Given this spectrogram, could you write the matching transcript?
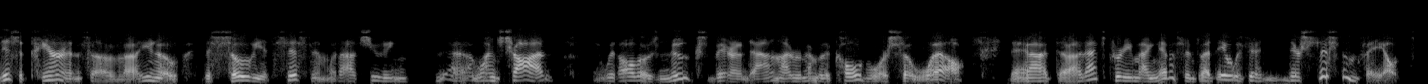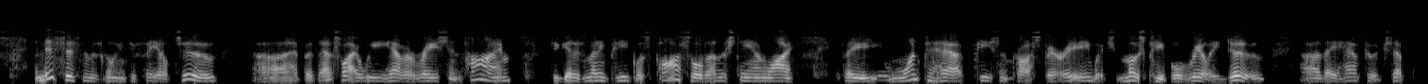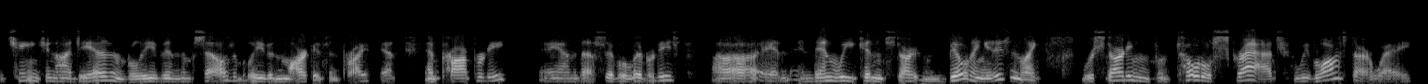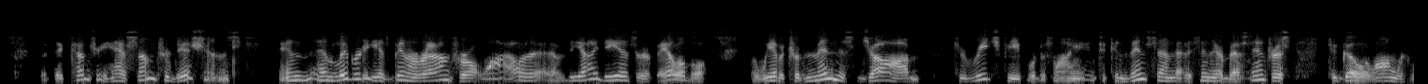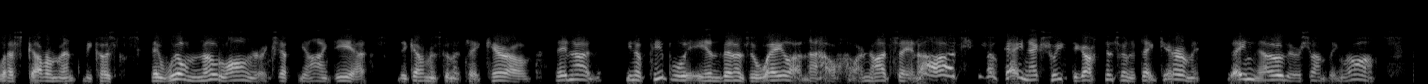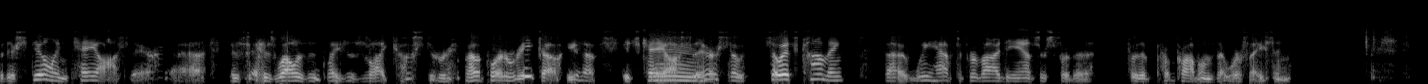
disappearance of uh, you know the Soviet system without shooting uh, one shot with all those nukes bearing down. I remember the Cold War so well that uh, that's pretty magnificent. But it was a, their system failed, and this system is going to fail too. Uh, but that's why we have a race in time to get as many people as possible to understand why if they want to have peace and prosperity, which most people really do, uh, they have to accept the change in ideas and believe in themselves and believe in markets and price and, and property and uh, civil liberties. Uh, and, and then we can start building. It isn't like we're starting from total scratch. We've lost our way, but the country has some traditions, and, and liberty has been around for a while. Uh, the ideas are available, but we have a tremendous job to reach people to find to convince them that it's in their best interest to go along with less government because they will no longer accept the idea the government's going to take care of. They're not you know, people in Venezuela now are not saying, "Oh, it's okay. Next week the government's going to take care of me." They know there's something wrong, but they're still in chaos there, uh, as, as well as in places like Costa Rica, Puerto Rico. You know, it's chaos mm. there. So, so it's coming. Uh, we have to provide the answers for the for the pr- problems that we're facing.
